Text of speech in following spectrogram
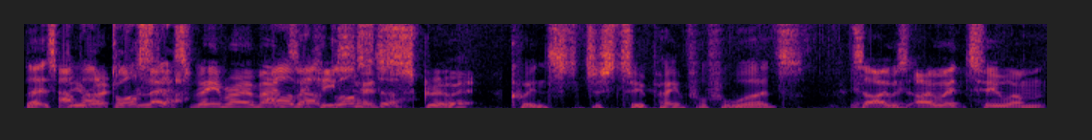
Let's How be about Gloucester? let's be How romantic. about He Gloucester? says, "Screw it." Quins just too painful for words. Yeah, so I was. I went to um,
